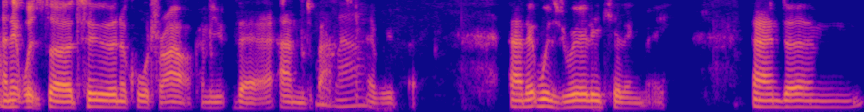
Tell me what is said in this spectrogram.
And it was a two and a quarter hour commute there and oh, back oh, wow. every day. And it was really killing me. And um,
